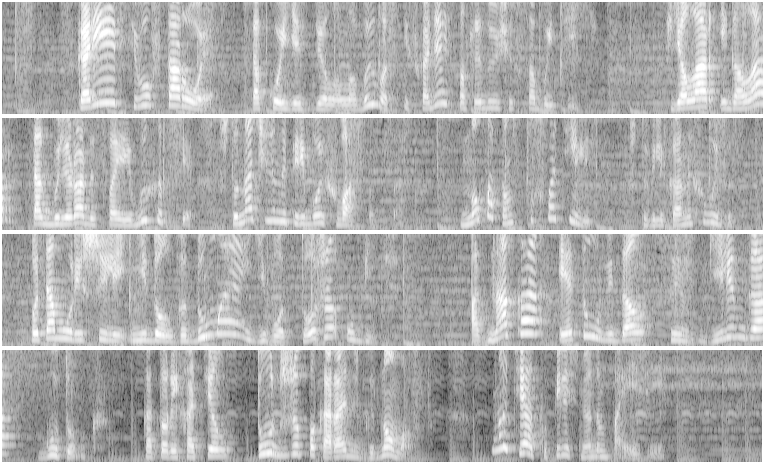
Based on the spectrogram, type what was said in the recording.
Скорее всего, второе. Такой я сделала вывод, исходя из последующих событий – Фьялар и Галар так были рады своей выходке, что начали наперебой хвастаться. Но потом спохватились, что великан их выдаст. Потому решили, недолго думая, его тоже убить. Однако это увидал сын Гиллинга Гутунг, который хотел тут же покарать гномов, но те откупились медом поэзии.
